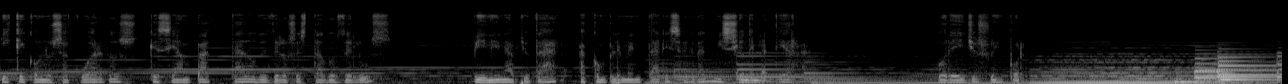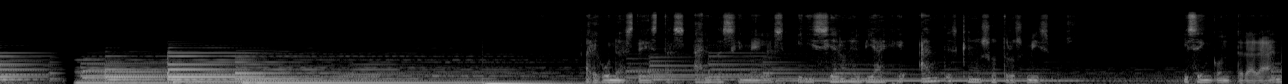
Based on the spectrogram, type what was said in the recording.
y que con los acuerdos que se han pactado desde los estados de luz, vienen a ayudar a complementar esa gran misión en la tierra. Por ello su importancia. Algunas de estas almas gemelas iniciaron el viaje antes que nosotros mismos y se encontrarán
